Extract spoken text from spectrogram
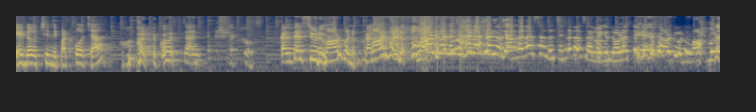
ఏదో వచ్చింది పట్టుకోవచ్చా? పట్టుకోవచ్చా అంటే? చూడు. మామిడి పండు. మామిడి పండు. మామిడి పండు చిన్న రసాలు. చిన్న రసాలు చిన్న రసాలు. ఇంకా చూడక్కర్లేదు మామిడి పండు. మామిడి పండు.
